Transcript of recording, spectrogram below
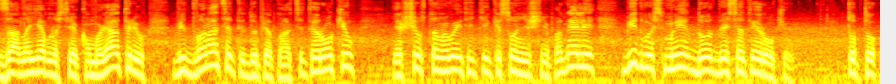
За наявності акумуляторів від 12 до 15 років, якщо встановити тільки сонячні панелі від 8 до 10 років. Тобто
